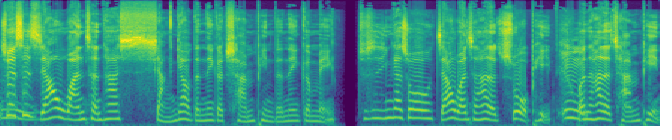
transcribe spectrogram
所以是只要完成他想要的那个产品的那个美，就是应该说只要完成他的作品，嗯完成他的产品，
